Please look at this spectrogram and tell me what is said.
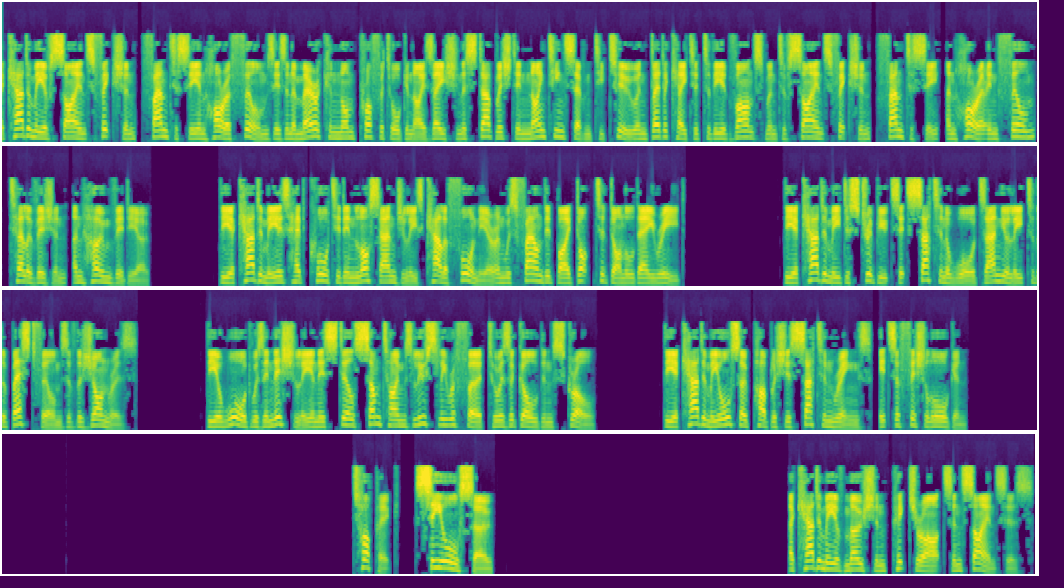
Academy of Science Fiction, Fantasy and Horror Films is an American non-profit organization established in 1972 and dedicated to the advancement of science fiction, fantasy, and horror in film, television, and home video. The Academy is headquartered in Los Angeles, California and was founded by Dr. Donald A. Reed. The Academy distributes its Saturn Awards annually to the best films of the genres. The award was initially and is still sometimes loosely referred to as a Golden Scroll. The Academy also publishes Saturn Rings, its official organ. See also Academy of Motion Picture Arts and Sciences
